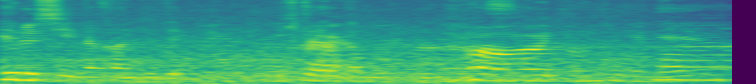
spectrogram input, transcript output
ヘルシーな感じでいきたいと思います。はい。楽しみね。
